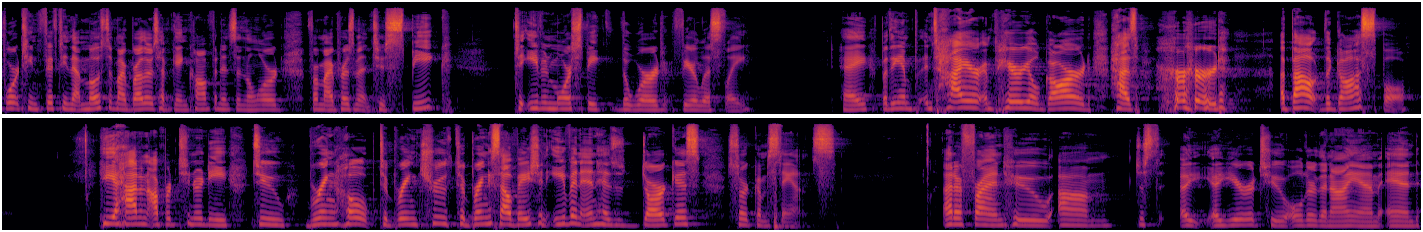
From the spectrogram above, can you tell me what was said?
14, 15 that most of my brothers have gained confidence in the Lord from my imprisonment to speak, to even more speak the word fearlessly. Okay? But the entire imperial guard has heard about the gospel. He had an opportunity to bring hope, to bring truth, to bring salvation, even in his darkest circumstance. I had a friend who, um, just a, a, year or two older than I am, and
